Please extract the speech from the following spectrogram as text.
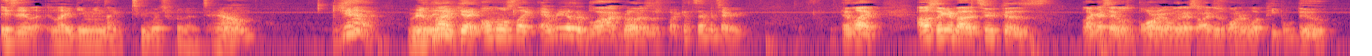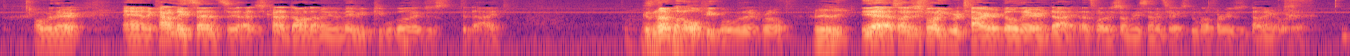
Is it like you mean like too much for the town? yeah. Really? Like, yeah, almost like every other block, bro. There's a fucking cemetery. And like, I was thinking about it too, cause like I said, it was boring over there. So I just wondered what people do over there, and it kind of made sense. It, I just kind of dawned on me that maybe people go there just to die. Cause none but old people over there, bro. Really? Yeah, so I just feel like you retire, go there, and die. That's why there's so many cemeteries, because motherfuckers just dying over there.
